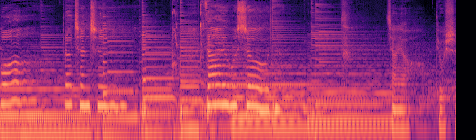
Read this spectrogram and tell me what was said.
我的城池，在我手的将要丢失。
